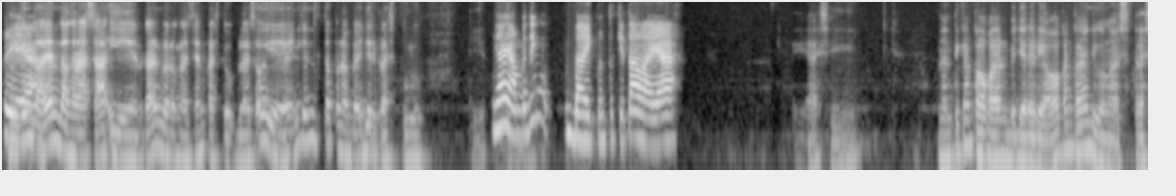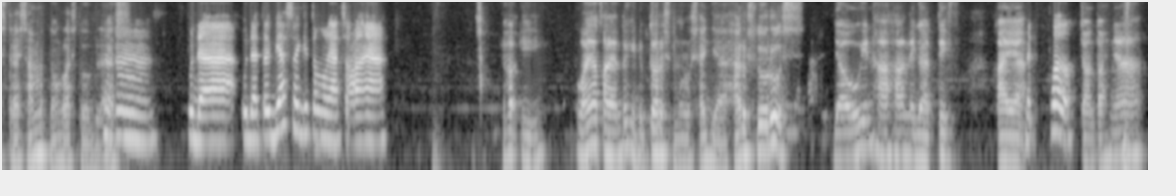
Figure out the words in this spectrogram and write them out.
Mungkin iya. kalian nggak ngerasain, kalian baru ngerasain kelas 12. Oh iya, ini kan kita pernah belajar di kelas 10. Gitu. Ya, yang penting baik untuk kita lah ya. Iya sih nanti kan kalau kalian belajar dari awal kan kalian juga nggak stres-stres amat dong kelas 12. Mm -hmm. Udah udah terbiasa gitu ngeliat soalnya. Yoi. Pokoknya kalian tuh hidup tuh harus mulus saja, harus lurus. Jauhin hal-hal negatif. Kayak Betul. Contohnya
